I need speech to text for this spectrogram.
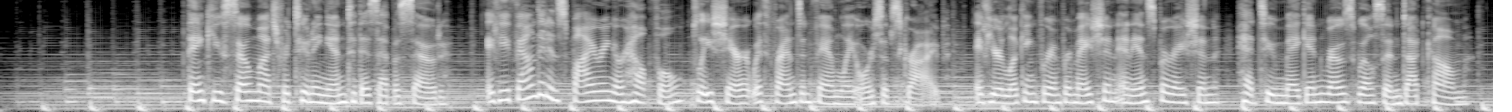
Thank you so much for tuning in to this episode. If you found it inspiring or helpful, please share it with friends and family or subscribe. If you're looking for information and inspiration, head to meganrosewilson.com.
